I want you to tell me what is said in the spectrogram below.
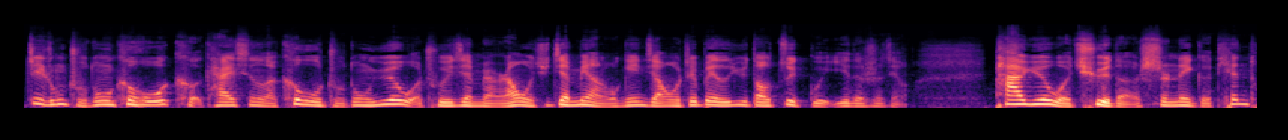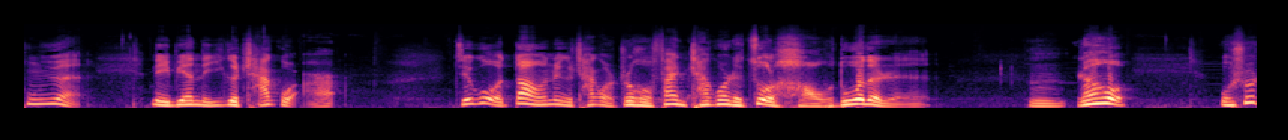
这种主动客户我可开心了。客户主动约我出去见面，然后我去见面了。我跟你讲，我这辈子遇到最诡异的事情，他约我去的是那个天通苑那边的一个茶馆儿，结果我到了那个茶馆之后，发现茶馆里坐了好多的人，嗯，然后我说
